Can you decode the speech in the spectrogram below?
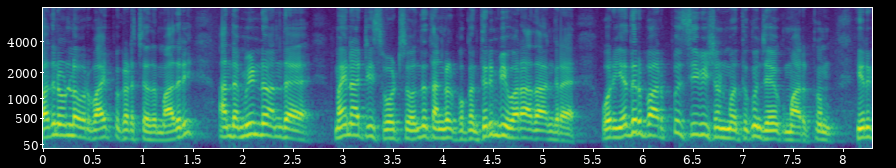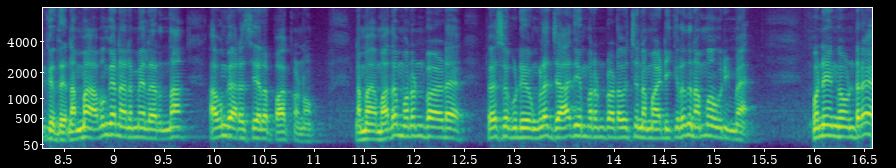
பதினொன்றில் ஒரு வாய்ப்பு கிடைச்சது மாதிரி அந்த மீண்டும் அந்த மைனாரிட்டிஸ் ஓட்ஸ் வந்து தங்கள் பக்கம் திரும்பி வராதாங்கிற ஒரு எதிர்பார்ப்பு சிவி சண்முகத்துக்கும் ஜெயக்குமாருக்கும் இருக்குது. நம்ம அவங்க நிலமையில இருந்தால் அவங்க அரசியலை பார்க்கணும். நம்ம மத முரண்பாடை பேசக்கூடியவங்கள ஜாதிய முரண்பாடை வச்சு நம்ம அடிக்கிறது நம்ம உரிமை. பொன்னையன் கவுண்டரை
